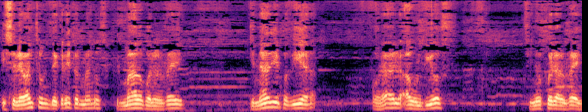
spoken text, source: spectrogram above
Y se levanta un decreto, hermanos, firmado por el rey, que nadie podía orar a un Dios si no fuera el rey.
